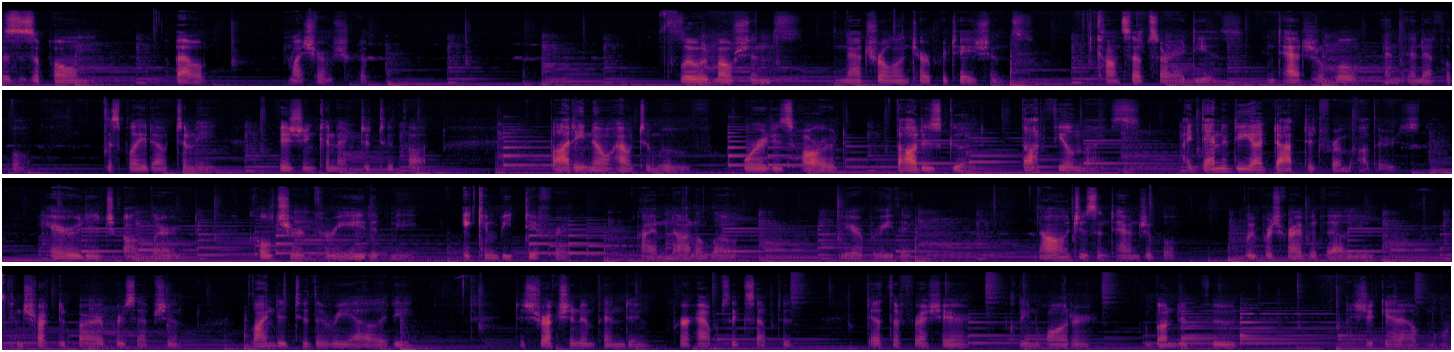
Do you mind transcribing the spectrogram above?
This is a poem about my Sherm trip. Fluid motions, natural interpretations, concepts are ideas, intangible and ineffable, displayed out to me, vision connected to thought. Body know how to move, word is hard, thought is good, thought feel nice, identity adopted from others heritage unlearned. Culture created me. It can be different. I am not alone. We are breathing. Knowledge is intangible. We prescribe it value. Constructed by our perception, blinded to the reality. Destruction impending, perhaps accepted. Death of fresh air, clean water, abundant food. I should get out more.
